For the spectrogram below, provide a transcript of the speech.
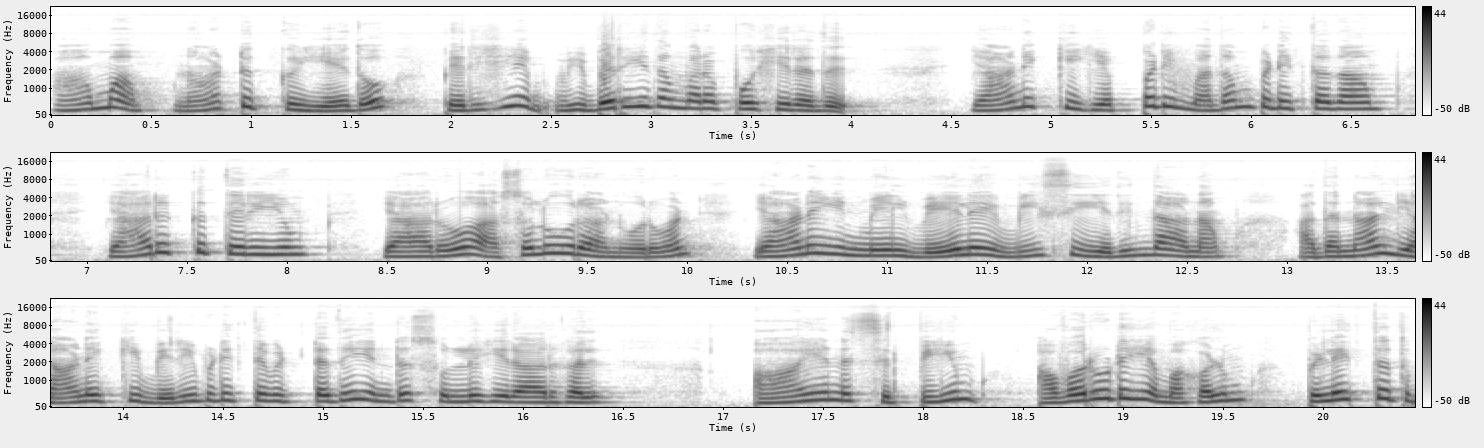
ஆமாம் நாட்டுக்கு ஏதோ பெரிய விபரீதம் வரப்போகிறது. யானைக்கு எப்படி மதம் பிடித்ததாம்? யாருக்கு தெரியும்? யாரோ அசலூரான் ஒருவன் யானையின் மேல் வேலை வீசி எறிந்தானாம். அதனால் யானைக்கு வெறி பிடித்து விட்டது என்று சொல்லுகிறார்கள். ஆயன சிற்பியும் அவருடைய மகளும் பிழைத்தது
